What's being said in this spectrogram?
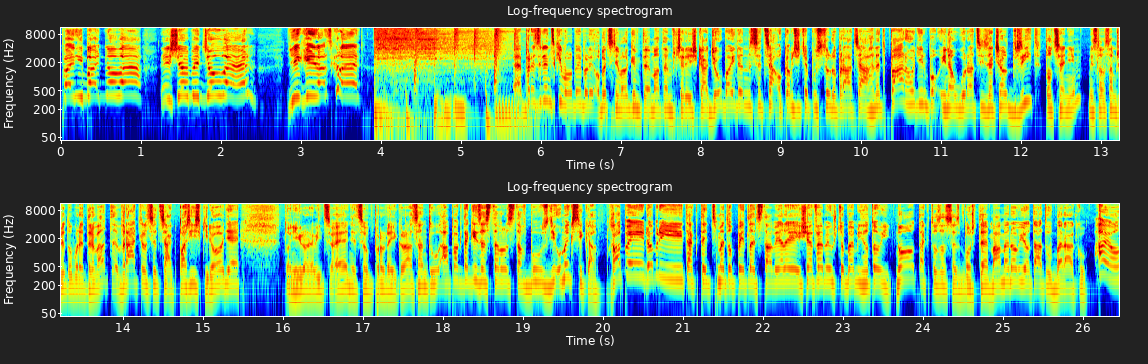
paní Bidenová, nešel by Joe ven? Díky, naschle. Eh, Prezidentské volby byly obecně velkým tématem včerejška. Joe Biden se třeba okamžitě pustil do práce a hned pár hodin po inauguraci začal dřít, to cením, myslel jsem, že to bude trvat, vrátil se třeba k pařížské dohodě, to nikdo neví, co je, něco prodej croissantů a pak taky zastavil stavbu zdi u Mexika. Chlapi, dobrý, tak teď jsme to pět let stavěli, šéfe, už to budeme mít hotový. No, tak to zase zbořte, máme nový tátu v baráku. A jo.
